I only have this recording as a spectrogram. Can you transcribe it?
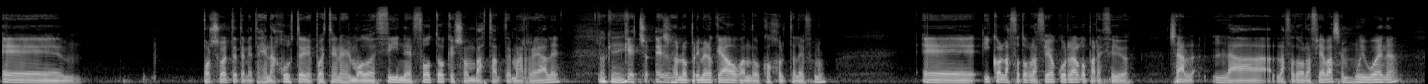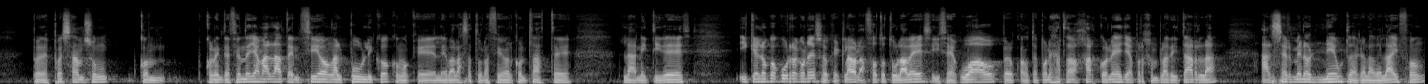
Eh, por suerte te metes en ajuste y después tienes el modo de cine, foto, que son bastante más reales. Ok. Que hecho- eso es lo primero que hago cuando cojo el teléfono. Eh, y con la fotografía ocurre algo parecido. O sea, la, la fotografía base es muy buena, pero después Samsung, con, con la intención de llamar la atención al público, como que eleva la saturación, el contraste, la nitidez. ¿Y qué es lo que ocurre con eso? Que claro, la foto tú la ves y dices, wow, pero cuando te pones a trabajar con ella, por ejemplo, a editarla, al ser menos neutra que la del iPhone,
